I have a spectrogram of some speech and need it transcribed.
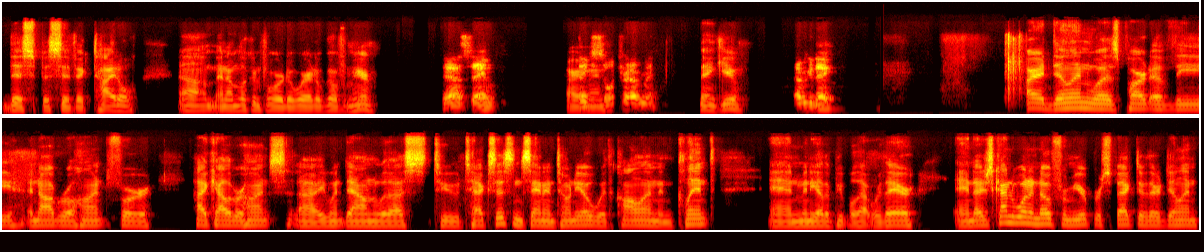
this specific title. Um, and I'm looking forward to where it'll go from here. Yeah, same. All right, Thanks man. so much for having me. Thank you. Have a good day. All right, Dylan was part of the inaugural hunt for high caliber hunts. Uh, he went down with us to Texas and San Antonio with Colin and Clint and many other people that were there. And I just kind of want to know from your perspective there, Dylan,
